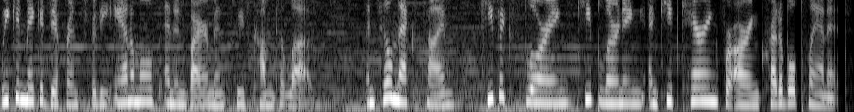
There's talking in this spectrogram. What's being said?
we can make a difference for the animals and environments we've come to love. Until next time, keep exploring, keep learning, and keep caring for our incredible planet.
